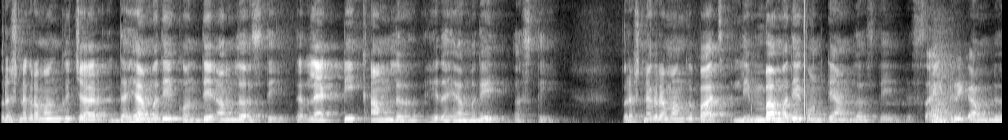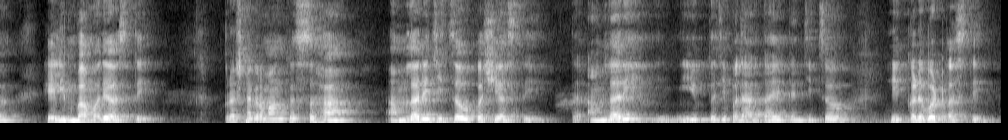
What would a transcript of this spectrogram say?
प्रश्न क्रमांक चार दह्यामध्ये कोणते आम्ल असते? तर लॅक्टिक आम्ल हे दह्यामध्ये असते. प्रश्न क्रमांक पाच लिंबामध्ये कोणते आम्ल असते? तर सायट्रिक आम्ल हे लिंबामध्ये असते. प्रश्न क्रमांक सहा आम्लारीची चव कशी असते? तर आम्लारी युक्त जे पदार्थ आहेत त्यांची चव ही कडवट असते.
